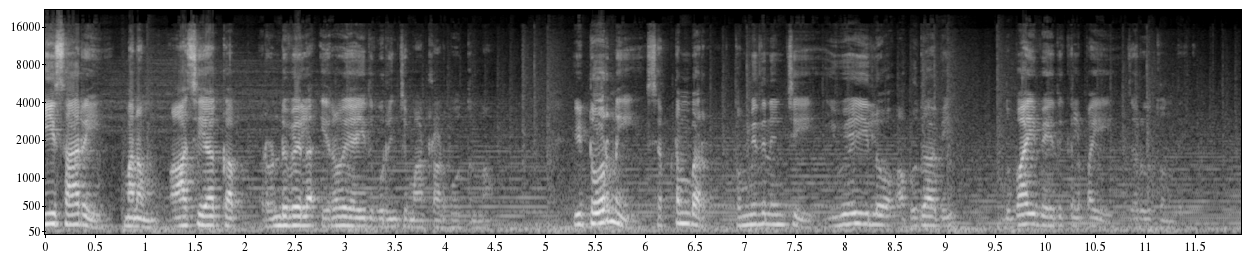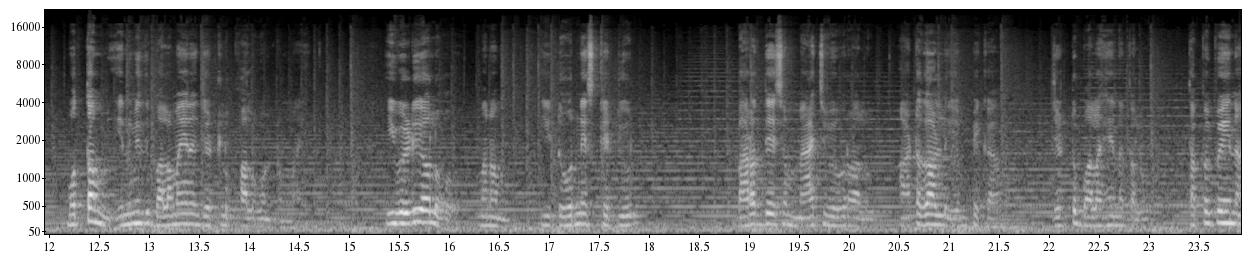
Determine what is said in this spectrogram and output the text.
ఈసారి మనం ఆసియా కప్ రెండు వేల ఇరవై ఐదు గురించి మాట్లాడబోతున్నాం. ఈ టోర్నీ సెప్టెంబర్ తొమ్మిది నుంచి యుఏఈలో అబుదాబి దుబాయ్ వేదికలపై జరుగుతుంది. మొత్తం ఎనిమిది బలమైన జట్లు పాల్గొంటున్నాయి. ఈ వీడియోలో మనం ఈ టోర్నీ స్కెడ్యూల్ భారతదేశం మ్యాచ్ వివరాలు ఆటగాళ్ళు ఎంపిక జట్టు బలహీనతలు తప్పిపోయిన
